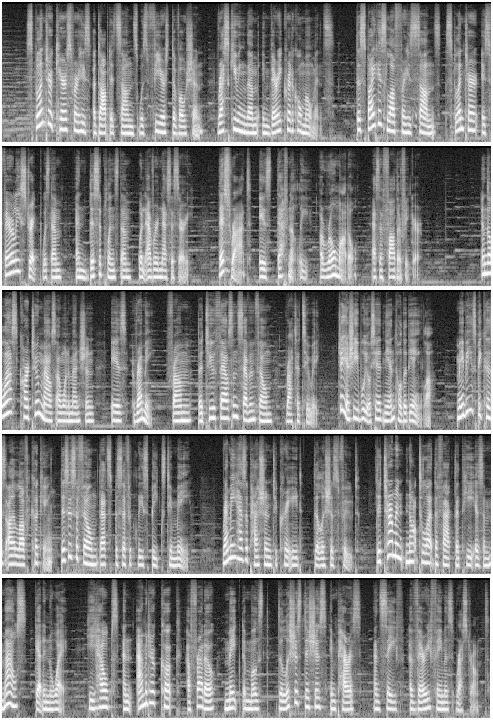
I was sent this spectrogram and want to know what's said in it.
Splinter cares for his adopted sons with fierce devotion, rescuing them in very critical moments. Despite his love for his sons, Splinter is fairly strict with them and disciplines them whenever necessary. This rat is definitely a role model as a father figure. And the last cartoon mouse I want to mention is Remy from the 2007 film Ratatouille. 这也是一部有些年头的电影了。Maybe it's because I love cooking. This is a film that specifically speaks to me. Remy has a passion to create delicious food. Determined not to let the fact that he is a mouse get in the way, he helps an amateur cook, Alfredo, make the most delicious dishes in Paris and save a very famous restaurant.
